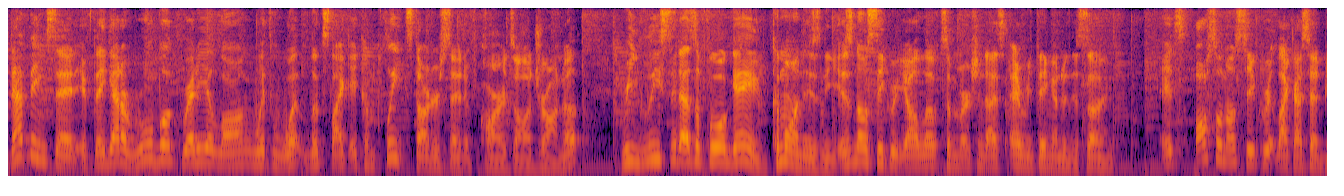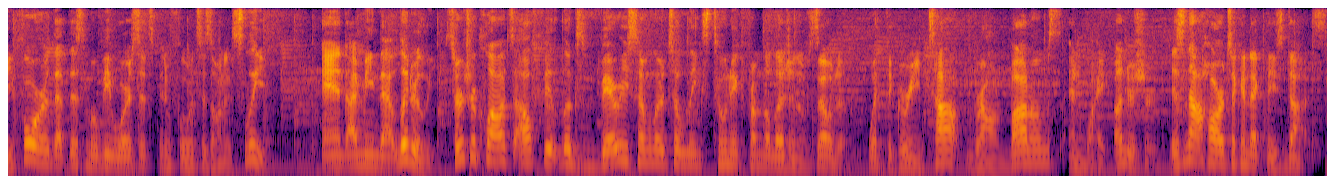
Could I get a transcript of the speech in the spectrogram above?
That being said, if they got a rulebook ready along with what looks like a complete starter set of cards all drawn up, release it as a full game. Come on Disney, it's no secret y'all love to merchandise everything under the sun. It's also no secret, like I said before, that this movie wears its influences on its sleeve. And I mean that literally. Searcher Clade's outfit looks very similar to Link's tunic from The Legend of Zelda, with the green top, brown bottoms, and white undershirt. It's not hard to connect these dots,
